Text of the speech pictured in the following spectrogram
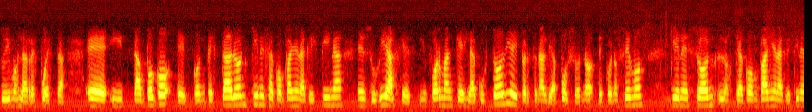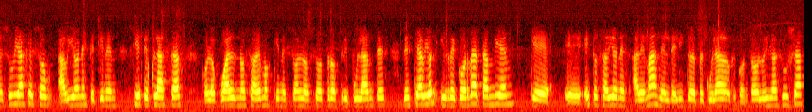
tuvimos la respuesta. Eh, y tampoco contestaron quiénes acompañan a Cristina en sus viajes. Informan que es la custodia y personal de apoyo. No desconocemos quiénes son los que acompañan a Cristina en su viaje. Son aviones que tienen siete plazas, con lo cual no sabemos quiénes son los otros tripulantes de este avión. Y recordar también que estos aviones, además del delito de peculado que contó Luis Gasulla,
